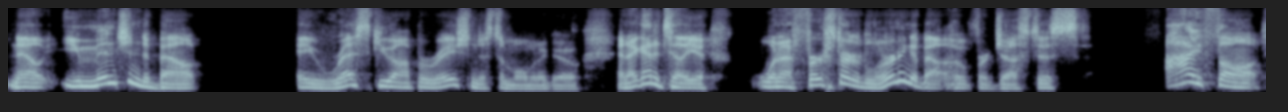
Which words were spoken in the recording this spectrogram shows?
Now, you mentioned about a rescue operation just a moment ago. And I got to tell you, when I first started learning about Hope for Justice, I thought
